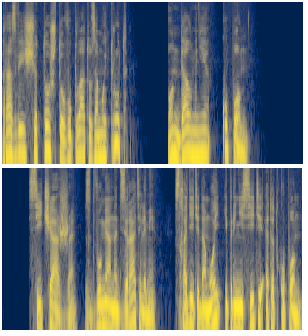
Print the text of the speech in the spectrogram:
Разве еще то, что в уплату за мой труд он дал мне купон. Сейчас же с двумя надзирателями сходите домой и принесите этот купон.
